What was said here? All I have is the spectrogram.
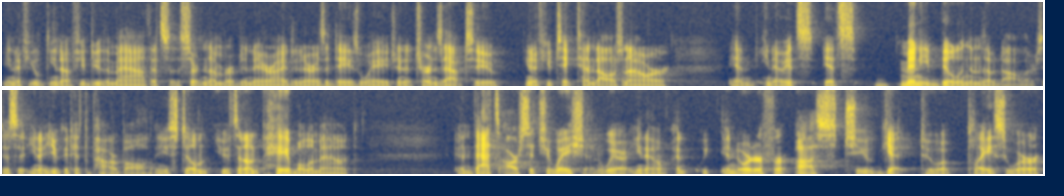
Know, if you you know if you do the math, it's a certain number of denarii. Denarii is a day's wage, and it turns out to you know if you take ten dollars an hour, and you know it's it's many billions of dollars. It's you know you could hit the Powerball, and you still it's an unpayable amount, and that's our situation. Where you know, we, in order for us to get to a place where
